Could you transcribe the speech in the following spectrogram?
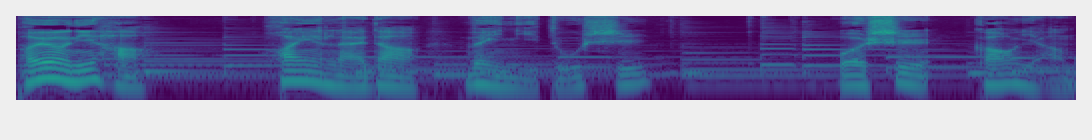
朋友你好，欢迎来到为你读诗，我是高阳。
